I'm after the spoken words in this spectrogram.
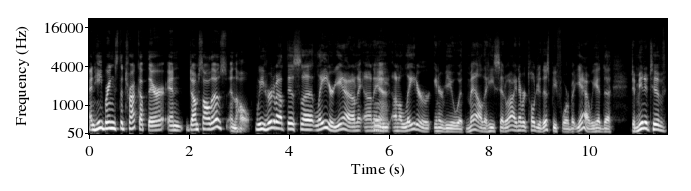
And he brings the truck up there and dumps all those in the hole. We heard about this uh, later, yeah, on a, on a Yeah. on a later interview with Mel that he said, "Well, I never told you this before, but yeah, we had a diminutive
